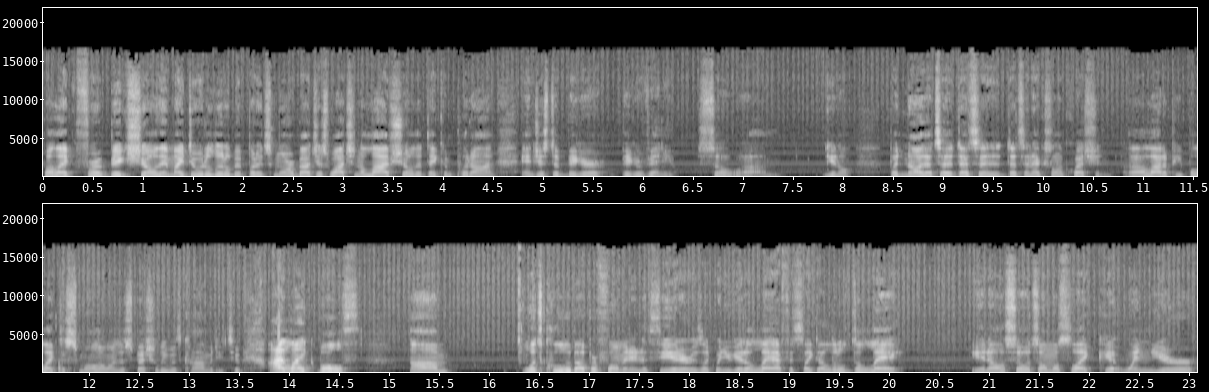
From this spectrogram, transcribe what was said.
But like for a big show, they might do it a little bit, but it's more about just watching a live show that they can put on and just a bigger, bigger venue. So um, you know, but no, that's a that's a that's an excellent question. Uh, a lot of people like the smaller ones, especially with comedy too. I like both. Um, what's cool about performing in a theater is like when you get a laugh, it's like a little delay, you know. So it's almost like when you're,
